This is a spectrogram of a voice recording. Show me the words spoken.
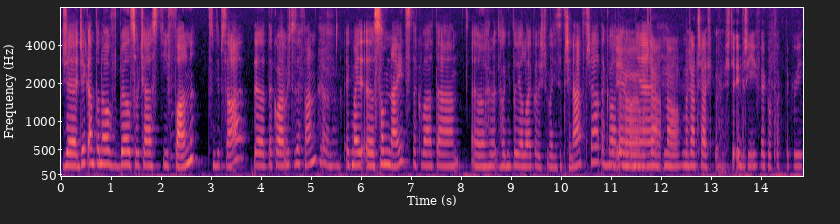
že Jake Antonov byl součástí Fun, co jsem ti psala, Eh, taková, víš, co to je Fun? No, no. Jak mají uh, Some Nights, taková ta, uh, hodně to jelo jako když 2013 třeba, taková ta jo, hodně... možná, no, možná třeba ještě- i dřív, jako fakt takový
